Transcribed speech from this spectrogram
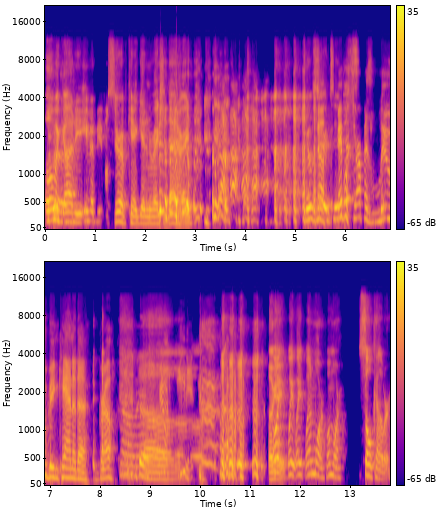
Oh my god, even maple syrup can't get an erection that hard. You know, no, maple syrup is lube in Canada, bro. Oh, man. Oh. eat okay. Wait, wait, wait. One more. One more. Soul Calibur.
